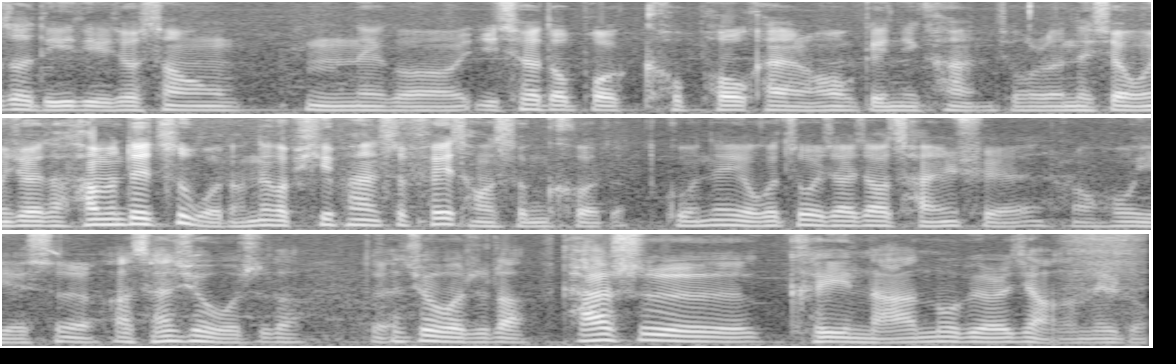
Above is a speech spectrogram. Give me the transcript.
彻底底，就像嗯那个一切都剖剖剖开，然后给你看，就是那些文学，他们对自我的那个批判是非常深刻的。国内有个作家叫残雪，然后也是啊，残雪我知道，对。残雪我知道，他是可以拿诺贝尔奖的那种。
